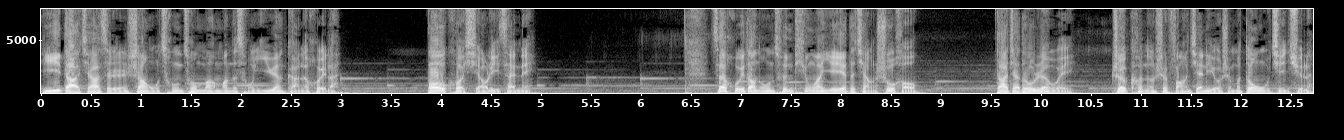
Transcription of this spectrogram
一大家子人上午匆匆忙忙地从医院赶了回来，包括小李在内。在回到农村听完爷爷的讲述后，大家都认为这可能是房间里有什么动物进去了。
